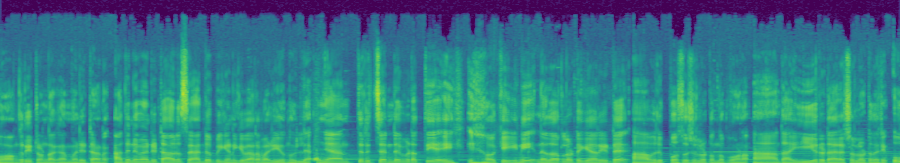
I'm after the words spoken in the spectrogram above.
കോൺക്രീറ്റ് ഉണ്ടാക്കാൻ വേണ്ടിയിട്ടാണ്. അതിന് വേണ്ടിയിട്ട് ആ ഒരു സാൻഡ് ഒപ്പിക്കാൻ എനിക്ക് വേറെ വഴിയൊന്നുമില്ല. ഞാൻ തിരിച്ചെന്റെ ഇവിടത്തെ ഓക്കെ ഇനി നെതറിലോട്ട് കയറിയിട്ട് ആ ഒരു പൊസിഷനിലോട്ട് ഒന്ന് പോകണം ആ അതാ ഈ ഒരു ഡയറക്ഷനിലോട്ട് വരും. ഓ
